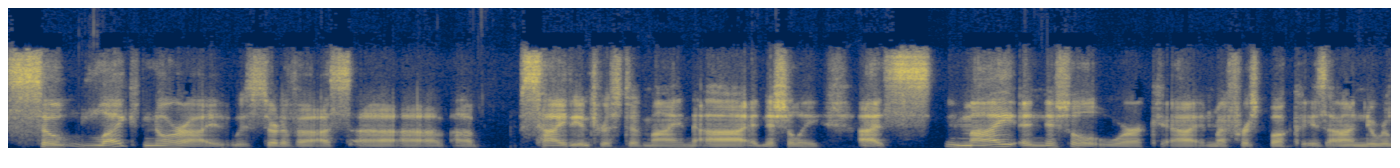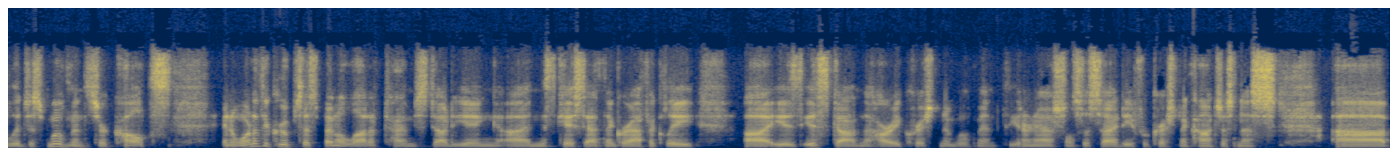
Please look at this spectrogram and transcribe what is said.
So, like Nora, it was sort of a, a, a, side interest of mine uh, initially. Uh, my initial work uh, in my first book is on new religious movements or cults. And one of the groups I spent a lot of time studying, uh, in this case ethnographically, uh, is ISKCON, the Hare Krishna movement, the International Society for Krishna Consciousness. Uh,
